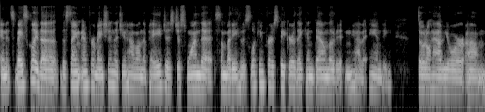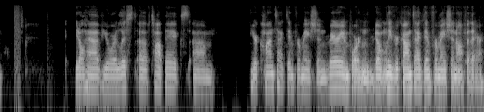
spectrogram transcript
And it's basically the, the same information that you have on the page is just one that somebody who's looking for a speaker, they can download it and have it handy. So it'll have your, um, it'll have your list of topics, um, your contact information, very important. Don't leave your contact information off of there.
